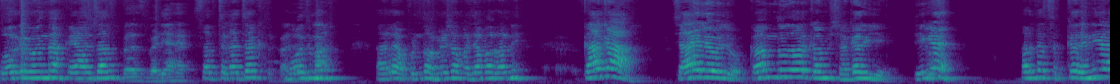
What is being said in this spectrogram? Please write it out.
और क्या गोविंदा क्या हाल चाल बस बढ़िया है। सब चकाचक। मौज में? अरे अपन तो हमेशा मज़ा मार रहा नहीं काका चाय ले जो कम दूध और कम शक्कर की ठीक है? अरे तो शक्कर है नहीं यार।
